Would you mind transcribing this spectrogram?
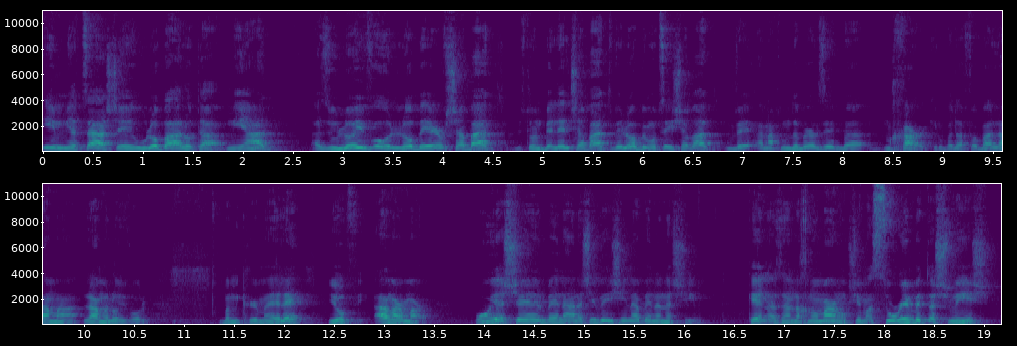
אם יצא שהוא לא בעל אותה מיד, אז הוא לא יבעול לא בערב שבת, זאת אומרת בליל שבת, ולא במוצאי שבת, ואנחנו נדבר על זה מחר, כאילו בדף הבא, למה, למה לא יבעול במקרים האלה. יופי. אמר מר, הוא ישן בין האנשים וישינה בין הנשים. כן, אז אנחנו אמרנו שהם אסורים בתשמיש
